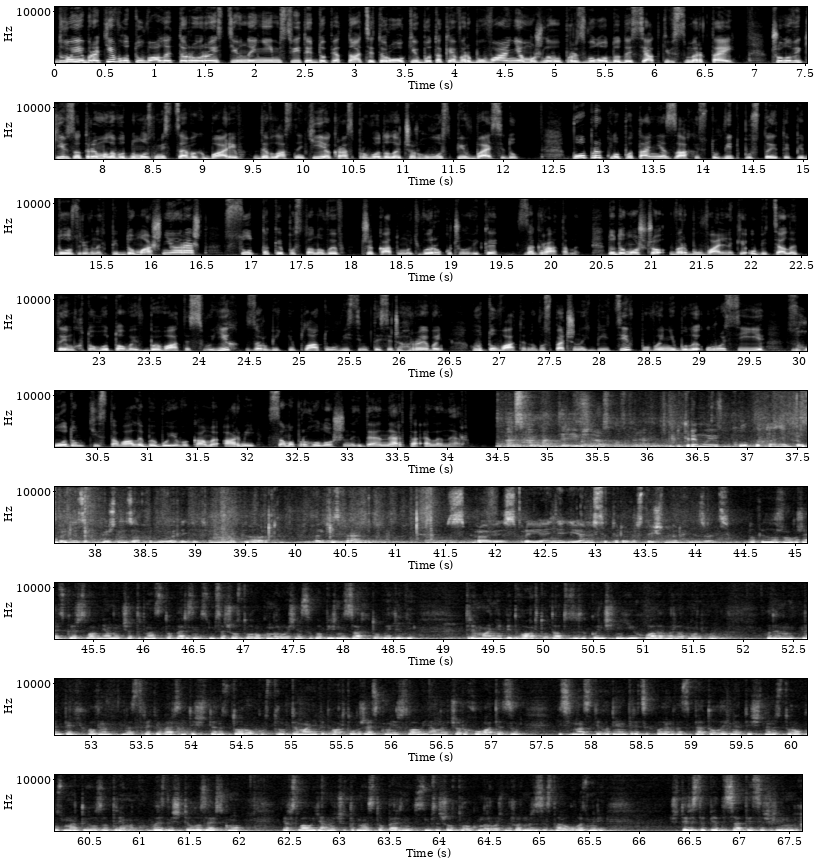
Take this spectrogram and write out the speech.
Двоє братів готували терористів. Нині їм світить до 15 років, бо таке вербування можливо призвело до десятків смертей. Чоловіків затримали в одному з місцевих барів, де власне ті якраз проводили чергову співбесіду. Попри клопотання захисту відпустити підозрюваних під домашній арешт, суд таки постановив, чекатимуть вироку чоловіки за ґратами. Додамо, що вербувальники обіцяли тим, хто готовий вбивати своїх, заробітню плату у 8 тисяч гривень. Готувати новоспечених бійців повинні були у Росії. Згодом ті ставали би бойовиками армій самопроголошених ДНР та ЛНР. Без коментарів ще раз повторяю. Підтримую клопотання про обрання запобіжного заходу у вигляді тримання під вартою. По якій справі? Справі сприяння діяльності терористичної організації. До підозрюваного Лужецького Ярослава Яновича 14 березня 86 року народження запобіжний захід у вигляді тримання під варту. Дату закінчення її ухвали вважати 0 годин 05 хвилин 23 вересня 2014 року. Строк тримання під варту Лужецькому Ярославу Яновичу рахувати з 18 годин 30 хвилин 25 липня 2014 року з моменту його затримання. Визначити Лузевському Ярославу Яновичу 14 березня 86 року народження. Розмір застави у розмірі 450 тисяч гривень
